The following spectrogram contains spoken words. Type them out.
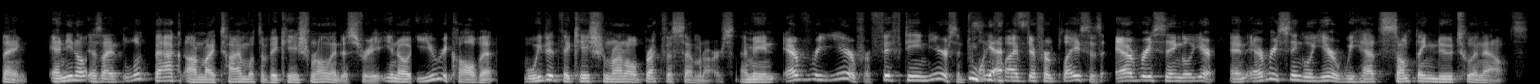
thing. And you know, as I look back on my time with the vacation rental industry, you know, you recall that we did vacation rental breakfast seminars. I mean, every year for 15 years in 25 Yes. different places, every single year. And every single year we had something new to announce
